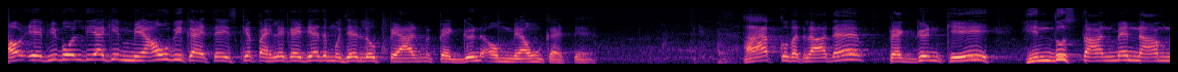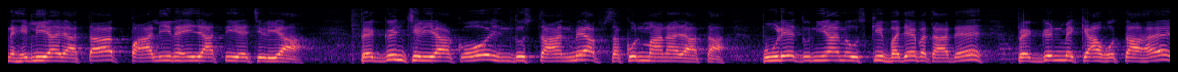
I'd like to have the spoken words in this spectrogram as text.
और ये भी बोल दिया कि म्याऊ भी कहते हैं। इसके पहले कह दिया तो मुझे लोग प्यार में पेग्युन और म्याऊ कहते हैं। आपको बतला दें पेग्युन की हिंदुस्तान में नाम नहीं लिया जाता, पाली नहीं जाती है चिड़िया। पेग्विन चिड़िया को हिंदुस्तान में अब शकुन माना जाता। पूरे दुनिया में उसकी वजह बता दें पेग्विन में क्या होता है?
